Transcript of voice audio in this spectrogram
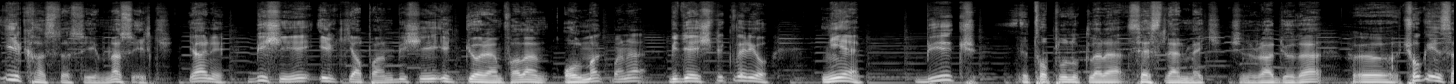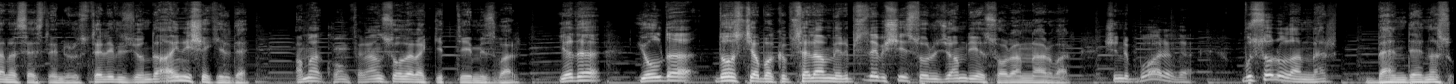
ilk hastasıyım. Nasıl ilk? Yani bir şeyi ilk yapan, bir şeyi ilk gören falan olmak bana bir değişiklik veriyor. Niye? Büyük e, topluluklara seslenmek. Şimdi radyoda çok insana sesleniyoruz. Televizyonda aynı şekilde. Ama konferans olarak gittiğimiz var. Ya da yolda dostça bakıp selam verip size bir şey soracağım diye soranlar var. Şimdi bu arada bu sorulanlar bende nasıl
